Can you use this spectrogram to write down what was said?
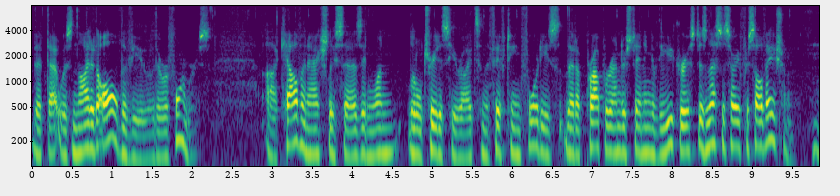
that that was not at all the view of the reformers. Uh, Calvin actually says in one little treatise he writes in the 1540s that a proper understanding of the Eucharist is necessary for salvation. Hmm.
